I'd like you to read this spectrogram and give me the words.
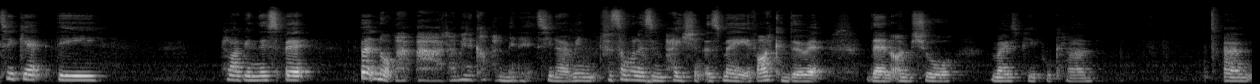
to get the plug in this bit but not that bad. I mean, a couple of minutes, you know. I mean, for someone as impatient as me, if I can do it, then I'm sure most people can. Um,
